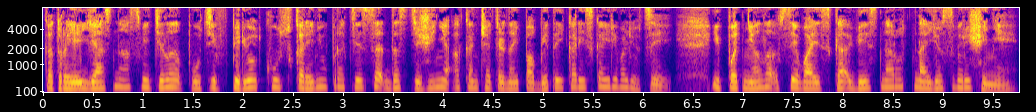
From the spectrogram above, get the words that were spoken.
которое ясно осветило пути вперед к ускорению процесса достижения окончательной победы Корейской революции и подняло все войска, весь народ на ее совершение.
